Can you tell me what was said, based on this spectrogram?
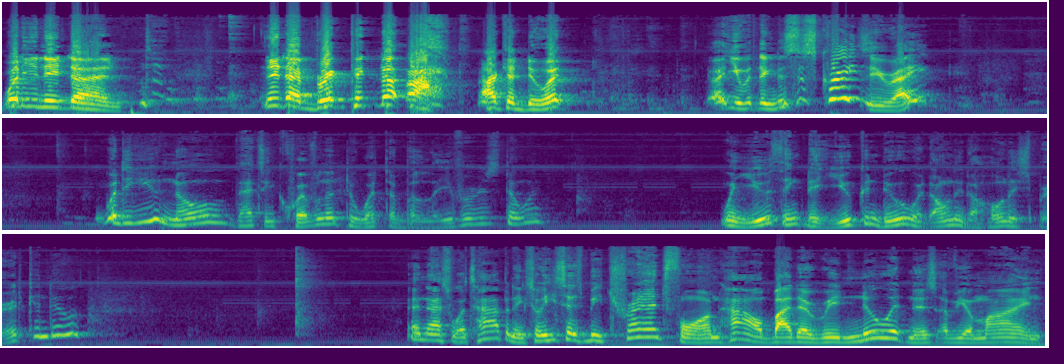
What do you need done? need that brick picked up? Ah, I can do it. You would think this is crazy, right? Well, do you know that's equivalent to what the believer is doing? When you think that you can do what only the Holy Spirit can do? And that's what's happening. So he says, be transformed. How? By the renewedness of your mind.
